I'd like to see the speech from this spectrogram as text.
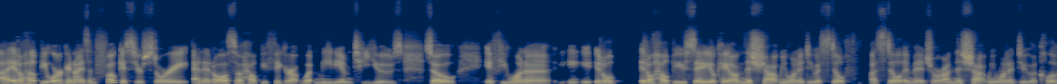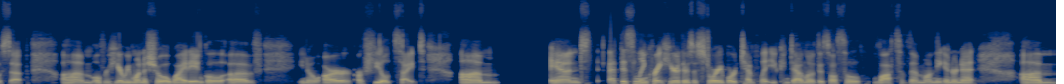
Uh, it'll help you organize and focus your story, and it'll also help you figure out what medium to use. So if you want to, it'll it'll help you say, okay, on this shot we want to do a still a still image, or on this shot we want to do a close up. Um, over here we want to show a wide angle of, you know, our our field site. Um, and at this link right here, there's a storyboard template you can download. There's also lots of them on the internet. Um,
